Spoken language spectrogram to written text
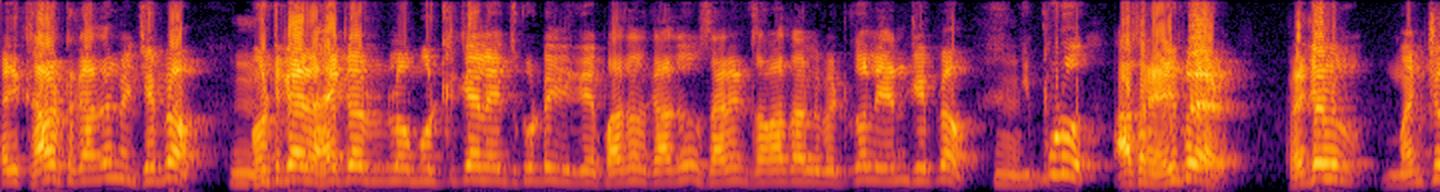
అది కరెక్ట్ కాదని మేము చెప్పాం. మొట్టికాయలు హైకోర్టులో మొట్టికాయలు ఎంచుకుంటే ఇది పద్ధతి కాదు సరైన సమాధానాలు పెట్టుకోవాలి అని చెప్పాం. ఇప్పుడు అతను వెళ్ళిపోయాడు. ప్రజలు మంచి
